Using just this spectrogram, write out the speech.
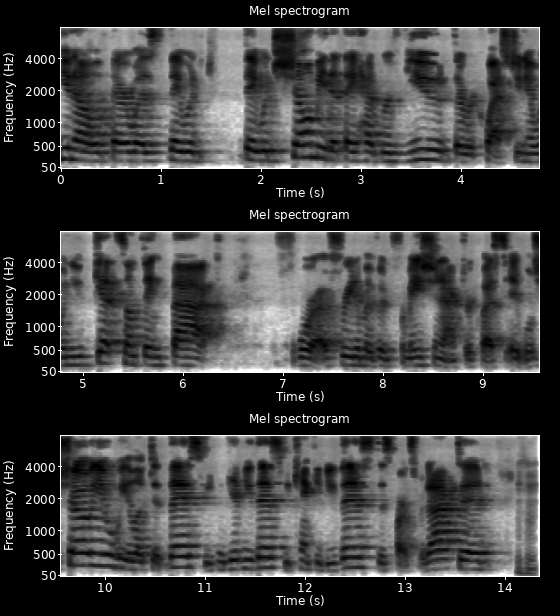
you know, there was they would they would show me that they had reviewed the request. You know, when you get something back for a Freedom of Information Act request, it will show you we looked at this, we can give you this, we can't give you this, this part's redacted. Mm-hmm.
